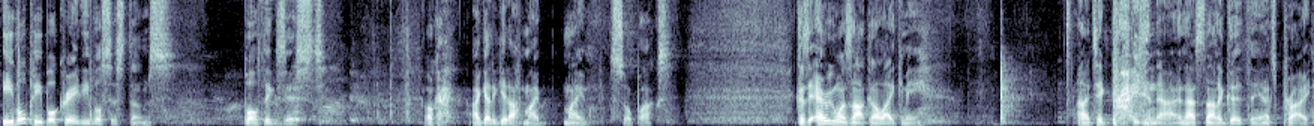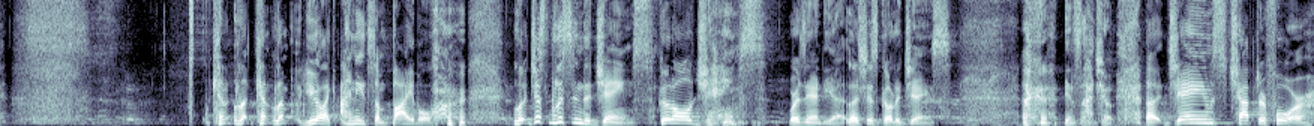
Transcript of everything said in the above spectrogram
Evil people create evil systems. Both exist. Okay, I got to get off my, my soapbox. Because everyone's not going to like me. I take pride in that, and that's not a good thing. That's pride. Can, can, let, you're like, I need some Bible. just listen to James. Good old James. Where's Andy at? Let's just go to James. Inside joke. Uh, James chapter 4,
